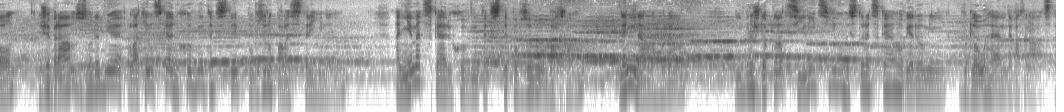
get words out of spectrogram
To, že Brahms zhudebňuje latinské duchovní texty po vzoru Palestríny a německé duchovní texty po vzoru Bacha, není náhoda, nýbrž doklad sílícího historického vědomí v dlouhém 19.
